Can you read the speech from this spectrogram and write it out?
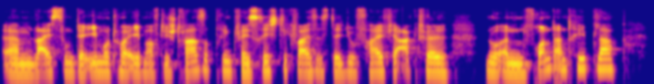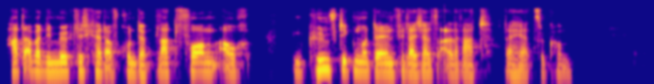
ähm, Leistung der E-Motor eben auf die Straße bringt. Wenn ich es richtig weiß, ist der U5 ja aktuell nur ein Frontantriebler, hat aber die Möglichkeit aufgrund der Plattform auch in künftigen Modellen vielleicht als Allrad daherzukommen.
